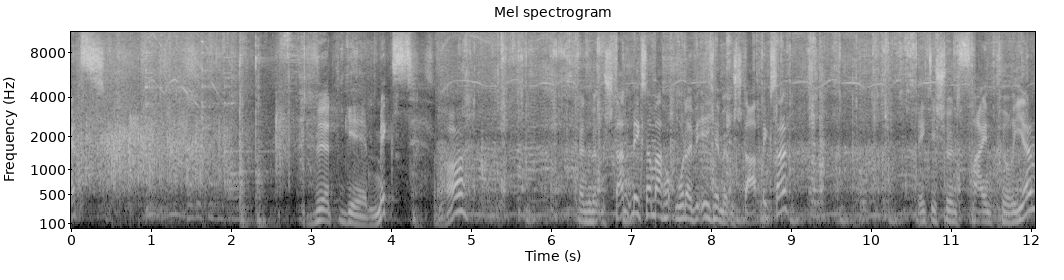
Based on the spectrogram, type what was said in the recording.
Jetzt wird gemixt. So. Können Sie mit dem Standmixer machen oder wie ich hier mit dem Stabmixer. Richtig schön fein pürieren.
